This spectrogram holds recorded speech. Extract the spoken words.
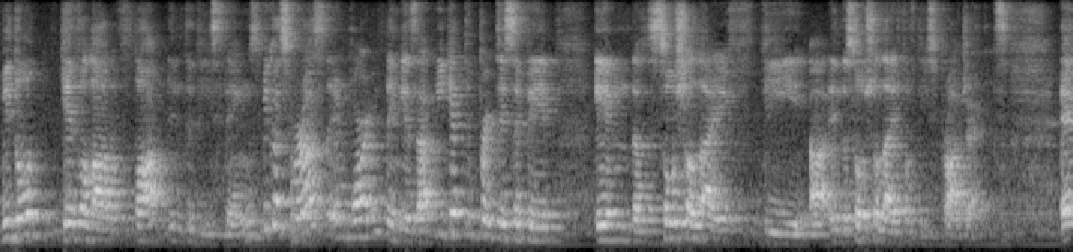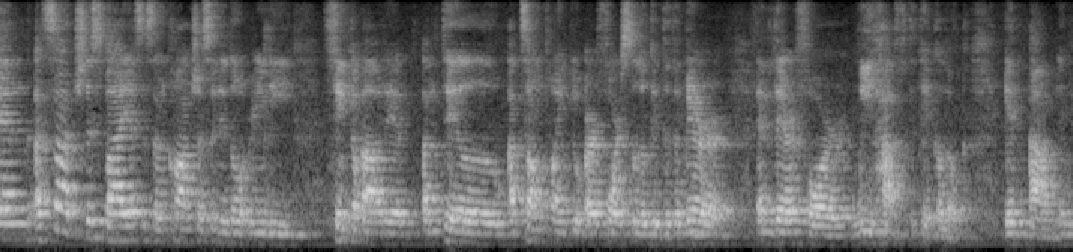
We don't give a lot of thought into these things because for us the important thing is that we get to participate in the social life, the uh, in the social life of these projects. And as such, this bias is unconscious and you don't really think about it until at some point you are forced to look into the mirror and therefore we have to take a look. In, um, in,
